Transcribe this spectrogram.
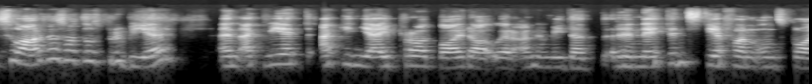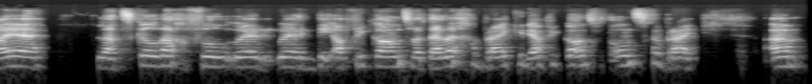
so hard as wat ons probeer en ek weet ek en jy praat baie daaroor Anemie dat Renet en Stefan ons baie laat skuldig voel oor oor die Afrikaans wat hulle gebruik en die Afrikaans wat ons gebruik. Um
